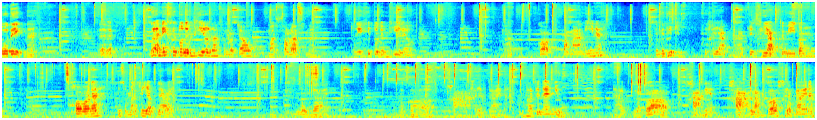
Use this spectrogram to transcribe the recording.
ตัวเด็กนะ แต่แบบ เมื่ออันนี้คือตัวเต็มที่แล้วนะสำหรับเจ้ามัสซารัสนะ ตัวนี้คือตัวเต็มที่แล้วนะครับก็ประมาณนี้นะเดี๋ยวไม่รู้จุดคือขยับนะครับจุดขยับจะมีตรงคอนะ คือสามารถขยับได้ขึ้นลงได้ แล้วก็ขาขยับได้นะค่อนข้างจะแน่นอยู่นะครับ แล้วก็ขาเนี่ยขาหลังก็ขยับได้นะ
